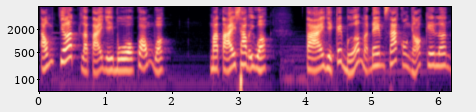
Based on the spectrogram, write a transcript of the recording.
Ổng chết là tại vì bùa của ổng quật. Mà tại sao bị quật? Tại vì cái bữa mà đem xác con nhỏ kia lên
